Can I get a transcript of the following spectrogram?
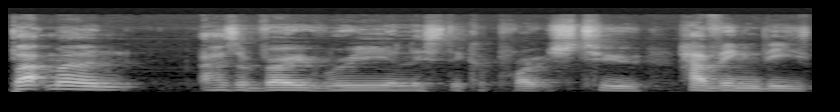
Batman has a very realistic approach to having these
